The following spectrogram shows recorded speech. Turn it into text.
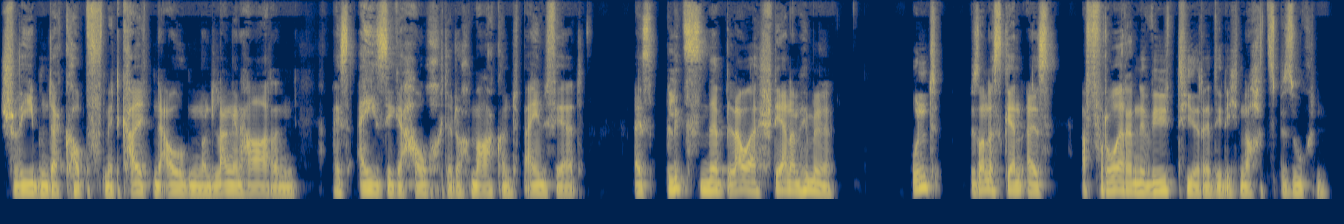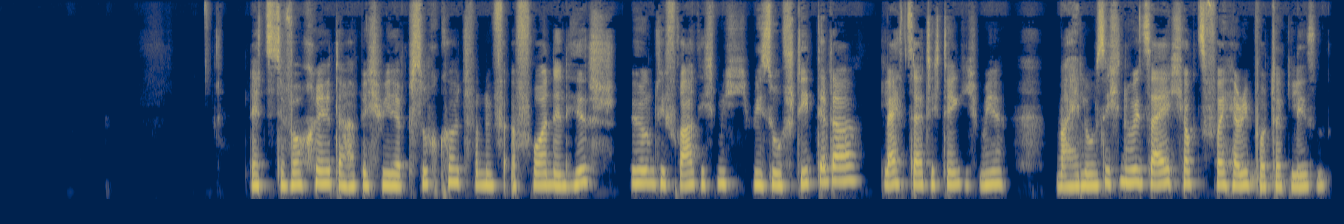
schwebender Kopf mit kalten Augen und langen Haaren, als eisiger Hauch, der durch Mark und Bein fährt, als blitzender blauer Stern am Himmel und besonders gern als erfrorene Wildtiere, die dich nachts besuchen. Letzte Woche, da habe ich wieder Besuch gehabt von einem erfrorenen Hirsch. Irgendwie frage ich mich, wieso steht der da? Gleichzeitig denke ich mir, mei los ich nur sei, ich habe zuvor Harry Potter gelesen.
